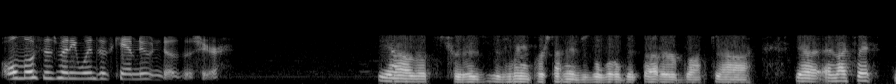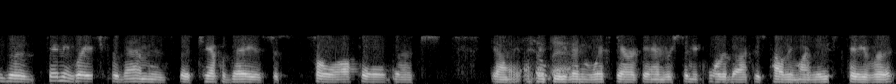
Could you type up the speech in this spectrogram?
almost as many wins as Cam Newton does this year. Yeah, that's true. His, his winning percentage is a little bit better, but uh yeah, and I think the saving grace for them is that Tampa Bay is just so awful that yeah, I So think bad. even with Derek Anderson, a quarterback who's probably my least favorite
